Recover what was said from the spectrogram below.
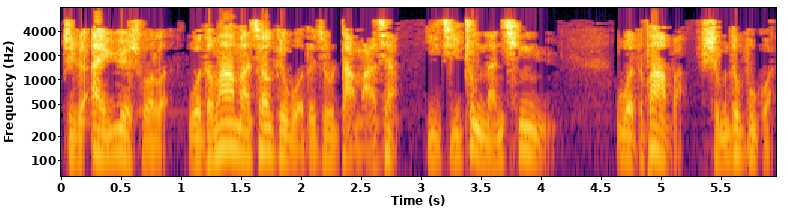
这个爱月说了，我的妈妈教给我的就是打麻将以及重男轻女，我的爸爸什么都不管。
